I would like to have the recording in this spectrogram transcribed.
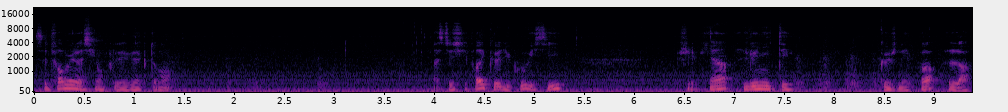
cette formulation plus exactement. À ceci près que du coup ici, j'ai bien l'unité que je n'ai pas là.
